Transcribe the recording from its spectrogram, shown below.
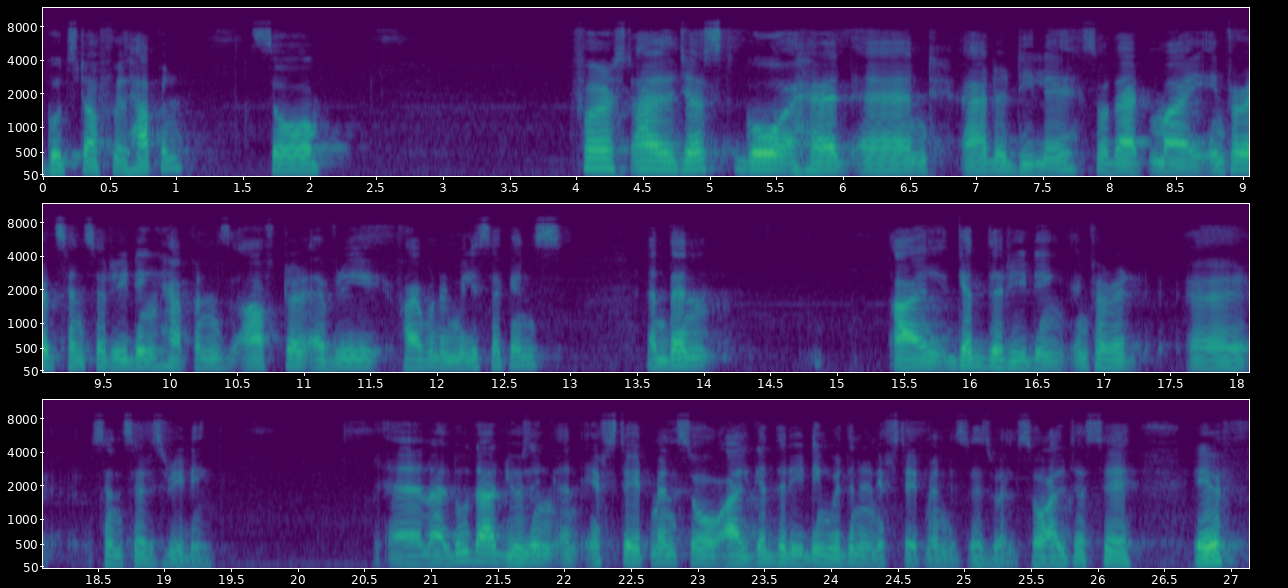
good stuff will happen. So First I will just go ahead and add a delay so that my infrared sensor reading happens after every 500 milliseconds and then I will get the reading infrared uh, sensors reading and I will do that using an if statement. So, I will get the reading within an if statement as well. So, I will just say if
